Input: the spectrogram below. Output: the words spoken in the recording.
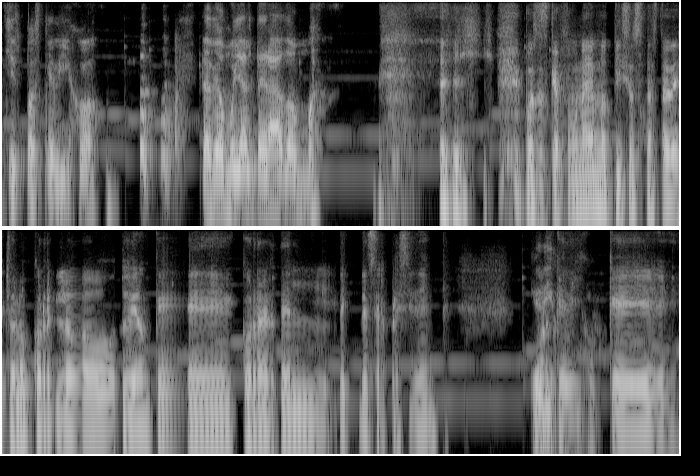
Chispas, ¿qué dijo? Te veo muy alterado. pues es que fue una noticia, hasta de hecho lo, lo tuvieron que correr del, de, ser presidente. Porque dijo? que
